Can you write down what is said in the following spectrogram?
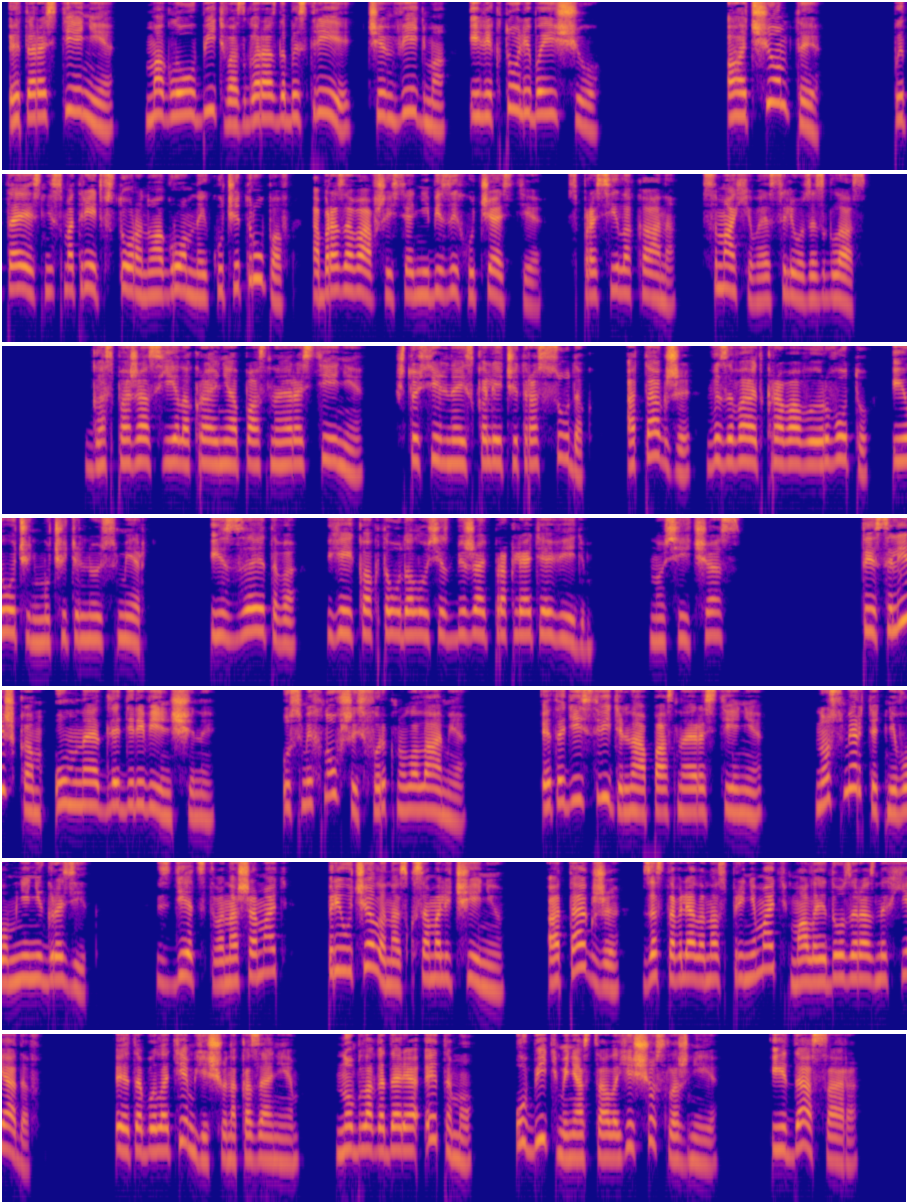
это растение могло убить вас гораздо быстрее, чем ведьма или кто-либо еще». «А «О чем ты?» Пытаясь не смотреть в сторону огромной кучи трупов, образовавшейся не без их участия, спросила Кана, смахивая слезы с глаз. Госпожа съела крайне опасное растение, что сильно искалечит рассудок, а также вызывает кровавую рвоту и очень мучительную смерть. Из-за этого ей как-то удалось избежать проклятия ведьм. Но сейчас... Ты слишком умная для деревенщины, Усмехнувшись, фыркнула Ламия. Это действительно опасное растение, но смерть от него мне не грозит. С детства наша мать приучала нас к самолечению, а также заставляла нас принимать малые дозы разных ядов. Это было тем еще наказанием, но благодаря этому убить меня стало еще сложнее. И да, Сара,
